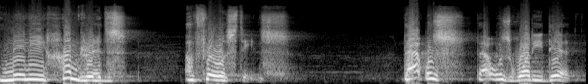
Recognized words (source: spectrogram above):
many hundreds of Philistines. That was, that was what he did.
